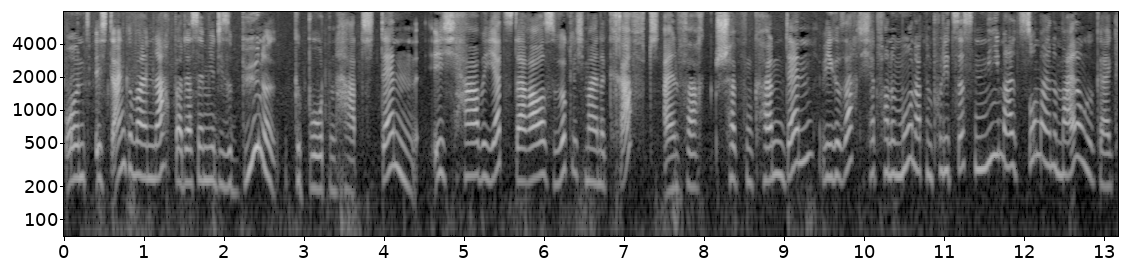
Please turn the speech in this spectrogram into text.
und ich danke meinem Nachbar, dass er mir diese Bühne geboten hat. Denn ich habe jetzt daraus wirklich meine Kraft einfach schöpfen können. Denn, wie gesagt, ich hätte vor einem Monat einem Polizisten niemals so meine Meinung gegeigt.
